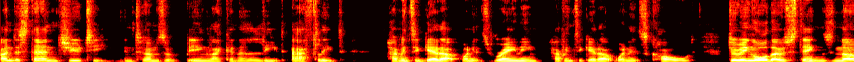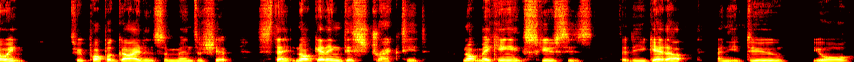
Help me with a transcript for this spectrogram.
Understand duty in terms of being like an elite athlete, having to get up when it's raining, having to get up when it's cold, doing all those things, knowing through proper guidance and mentorship, stay, not getting distracted, not making excuses, that you get up and you do your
